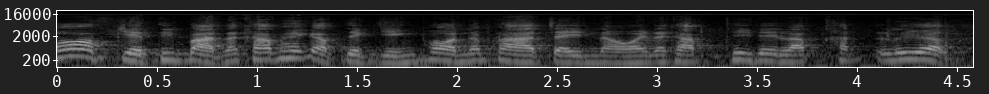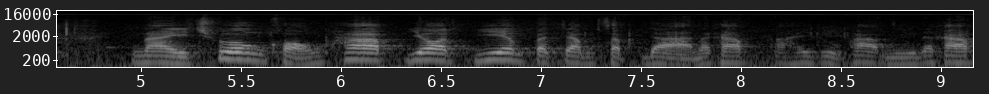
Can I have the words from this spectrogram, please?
มอบเกียรติบัตรนะครับ ให้กับเด็กหญิงพรณภาใจน้อยนะครับ ที่ได้รับคัดเลือกในช่วงของภาพยอดเยี่ยมประจำสัปดาห์นะครับอะให้ดูภาพนี้นะครับ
